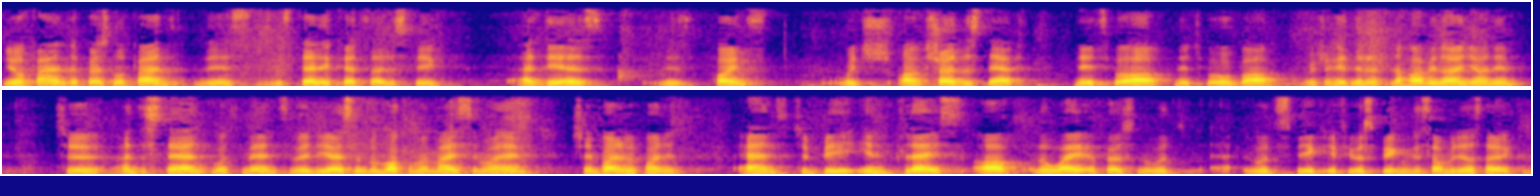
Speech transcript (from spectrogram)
You'll find, the person will find this, this delicate, so to speak, ideas, these points, which are, show this depth, Nitbu ba, which are hidden in it, lahavin ha'inyanim, to understand what's meant, v'liyasim b'makom ha'maisim ha'hem, and to be in place of the way a person would would speak if he was speaking to somebody else directly.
